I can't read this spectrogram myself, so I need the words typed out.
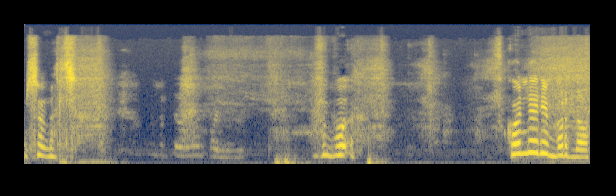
Що далі? В кольорі бордо.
